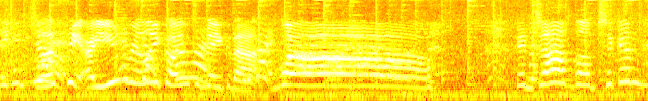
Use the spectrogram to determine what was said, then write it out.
Let's see. Are you really going to make that? Wow! Good job, little chicken.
